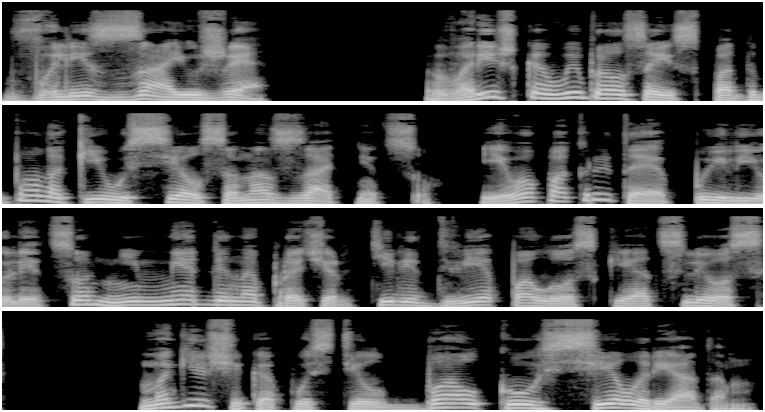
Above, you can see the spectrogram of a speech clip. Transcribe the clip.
«Вылезай уже!» Воришка выбрался из-под балок и уселся на задницу. Его покрытое пылью лицо немедленно прочертили две полоски от слез. Могильщик опустил балку, сел рядом.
